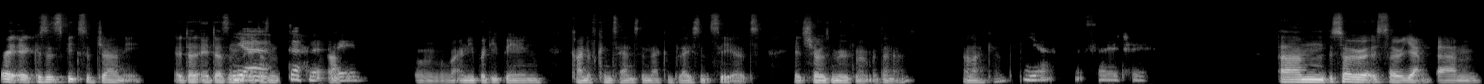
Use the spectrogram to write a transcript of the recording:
Because it, it, it, speaks of journey. It, do, it doesn't. Yeah, it doesn't definitely. Or anybody being kind of content in their complacency. It it shows movement within it. I like it. Yeah, that's so true. Um. So so yeah. Um.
